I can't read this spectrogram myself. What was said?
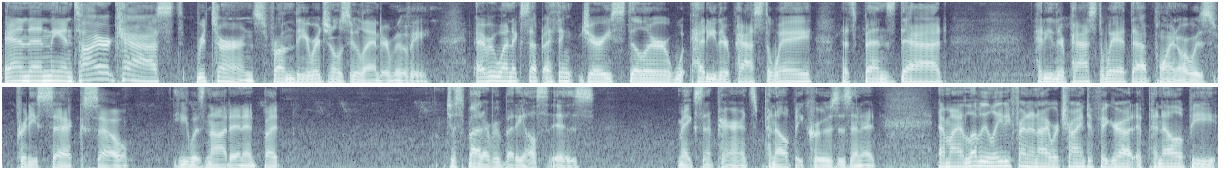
And then the entire cast returns from the original Zoolander movie. Everyone except I think Jerry Stiller had either passed away, that's Ben's dad, had either passed away at that point or was pretty sick, so he was not in it, but just about everybody else is. Makes an appearance. Penelope Cruz is in it. And my lovely lady friend and I were trying to figure out if Penelope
